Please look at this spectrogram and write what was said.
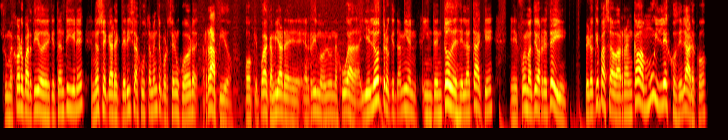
su mejor partido desde que está en Tigre, no se caracteriza justamente por ser un jugador rápido o que pueda cambiar eh, el ritmo en una jugada. Y el otro que también intentó desde el ataque eh, fue Mateo Retegui, pero ¿qué pasaba? Arrancaba muy lejos del arco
